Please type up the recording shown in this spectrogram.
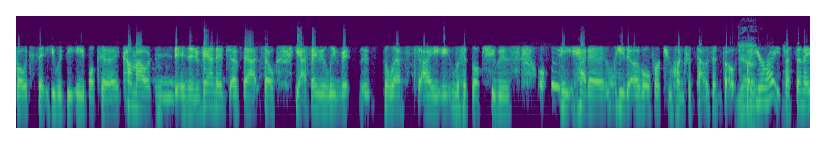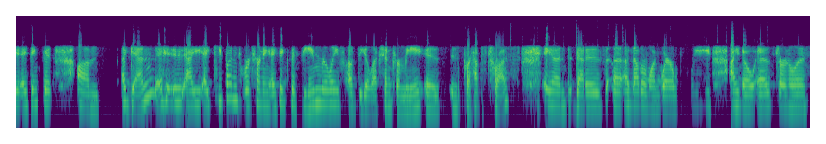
votes that he would be able to come out and in advantage of that. So, yes, I believe it, the last I had looked, she was he had a lead of over 200,000 votes. Yeah. But you're right, Justin. I, I think that um, again, I, I, keep on returning. I think the theme really of the election for me is is perhaps trust, and that is a, another one where we, I know, as journalists.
